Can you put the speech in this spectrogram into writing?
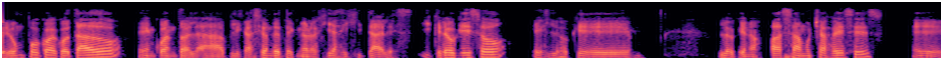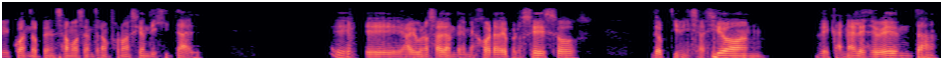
pero un poco acotado en cuanto a la aplicación de tecnologías digitales. Y creo que eso es lo que, lo que nos pasa muchas veces eh, cuando pensamos en transformación digital. Eh, eh, algunos hablan de mejora de procesos, de optimización, de canales de venta.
